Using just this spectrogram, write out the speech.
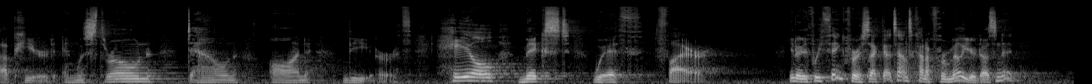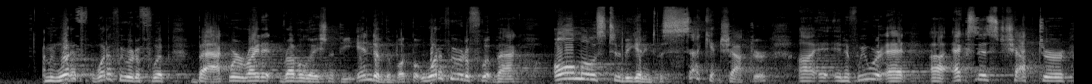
appeared and was thrown down on the earth. Hail mixed with fire. You know, if we think for a sec, that sounds kind of familiar, doesn't it? I mean, what if, what if we were to flip back? We're right at Revelation at the end of the book, but what if we were to flip back almost to the beginning, to the second chapter? Uh, and if we were at uh, Exodus chapter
